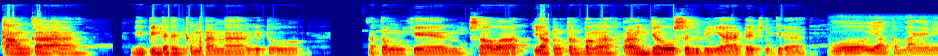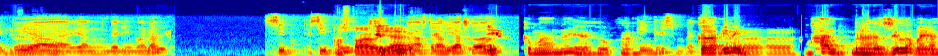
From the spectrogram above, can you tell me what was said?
langka dipindahin ke mana gitu atau mungkin pesawat yang terbang paling jauh sedunia ada juga. Oh, yang kemarin itu ya, ya yang dari mana? Sydney? Australia. Sydney, Australia ke iya, ke mana ya? Lupa. Ke Inggris bukan ke ini. Uh, bukan Brazil apa ya?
